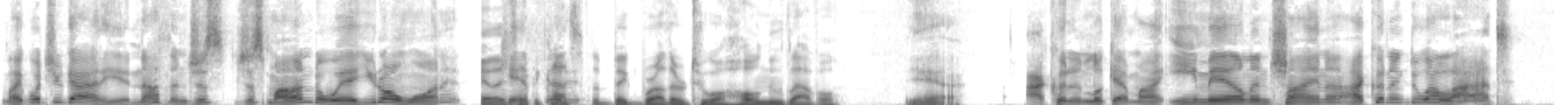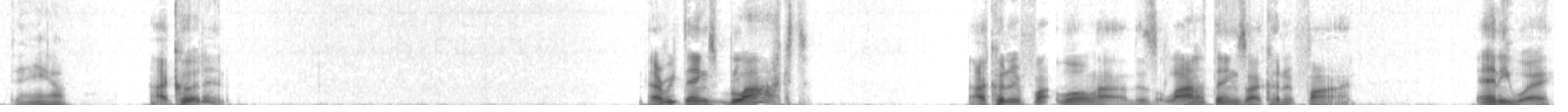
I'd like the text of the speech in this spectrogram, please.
Like what you got here? Nothing. Just just my underwear. You don't want it. Yeah, they Can't take the fit it. concept of Big Brother to a whole new level. Yeah. I couldn't look at my email in China. I couldn't do a lot. Damn. I couldn't. Everything's blocked. I couldn't find. Well, uh, there's a lot of things I couldn't find. Anyway,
